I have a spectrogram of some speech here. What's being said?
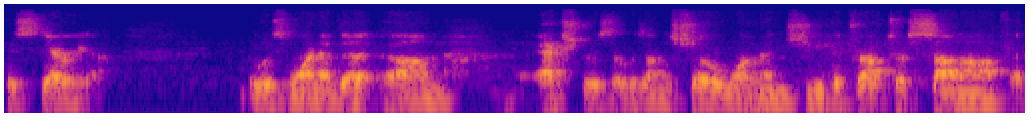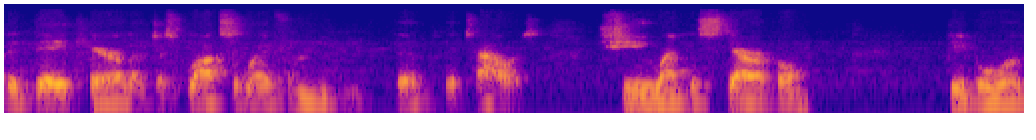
hysteria. It was one of the um, extras that was on the show. A woman, she had dropped her son off at a daycare, like just blocks away from the, the towers. She went hysterical. People were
